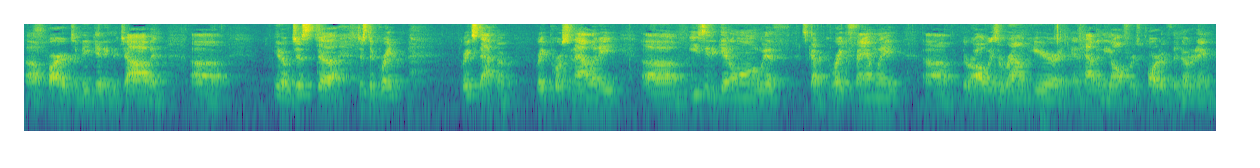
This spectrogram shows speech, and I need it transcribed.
uh, prior to me getting the job, and you know, just just a great, great staff member, great personality, um, easy to get along with. It's got a great family. Um, they're always around here, and, and, having the Alfords part of the Notre Dame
